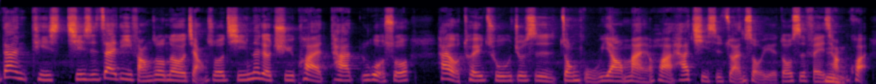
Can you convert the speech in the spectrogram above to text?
但其其实，在地房仲都有讲说，其实那个区块，它如果说它有推出就是中古要卖的话，它其实转手也都是非常快。嗯、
